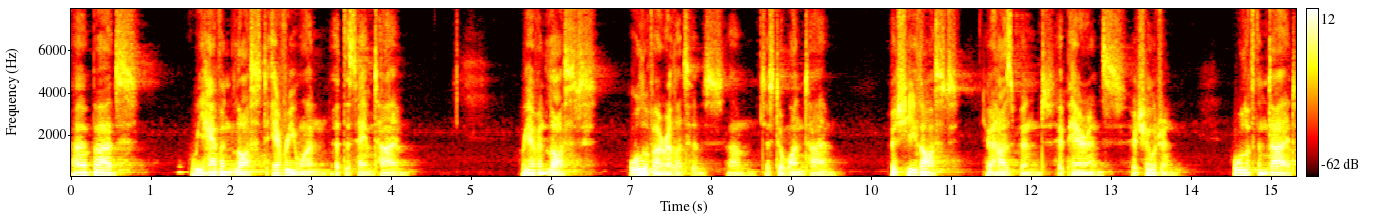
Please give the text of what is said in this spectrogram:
Uh, but we haven't lost everyone at the same time. We haven't lost all of our relatives um, just at one time. But she lost her husband, her parents, her children. All of them died.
